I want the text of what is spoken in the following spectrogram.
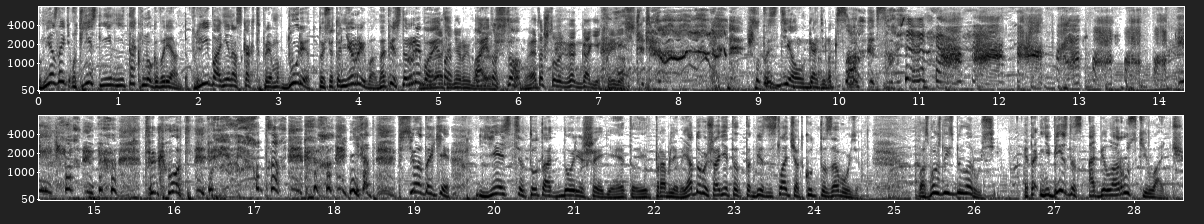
У меня, знаете, вот есть не, не так много вариантов. Либо они нас как-то прямо дурят, то есть это не рыба. Написано рыба, а Но это, не рыба. а да. это что? Это что-то Га- Гагик привез. Что-то сделал Гадик сам. Так вот, нет, все-таки есть тут одно решение этой проблемы. Я думаю, что они этот бизнес-ланч откуда-то завозят. Возможно, из Беларуси. Это не бизнес, а белорусский ланч.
